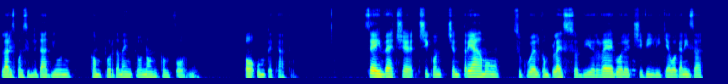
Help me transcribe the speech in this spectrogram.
la responsabilità di un comportamento non conforme o un peccato. Se invece ci concentriamo su quel complesso di regole civili che organizza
